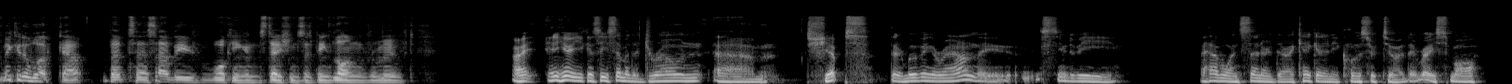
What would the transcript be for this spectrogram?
Make it a workout, but uh, sadly, walking in stations has been long removed. All right, in here you can see some of the drone um, ships that are moving around. They seem to be. I have one centered there. I can't get any closer to it. They're very small.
